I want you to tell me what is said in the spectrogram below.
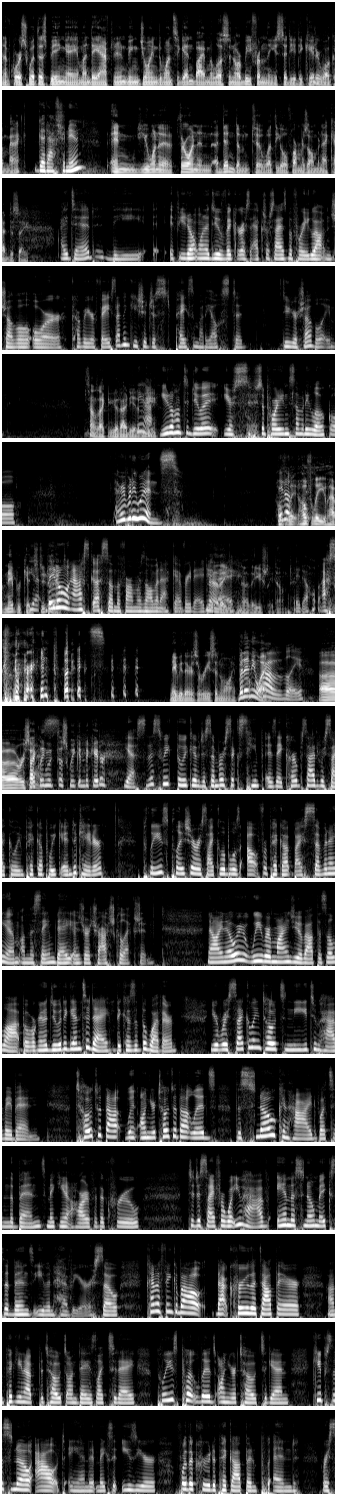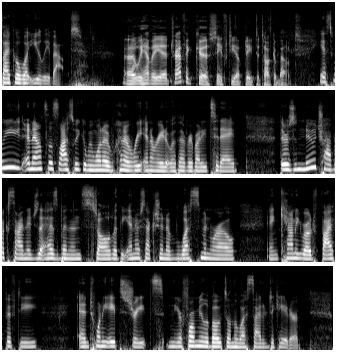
And of course, with this being a Monday afternoon, being joined once again by Melissa Norby from the City of Decatur. Mm. Welcome back. Good afternoon. And you want to throw in an addendum to what the Old Farmer's Almanac had to say? I did. The if you don't want to do vigorous exercise before you go out and shovel or cover your face, I think you should just pay somebody else to do your shoveling. Sounds like a good idea to yeah, me. you don't have to do it. You're supporting somebody local. Everybody wins. Hopefully, hopefully you have neighbor kids Yeah, to do they that. don't ask us on the Farmer's Almanac every day, do no, they? they no, they usually don't. They don't ask for our inputs. Maybe there's a reason why. But anyway, Probably. uh, recycling Yes. week this week in Decatur? Yes, this week, the week of December 16th, is a curbside recycling pickup week in Decatur. Please place your recyclables out for pickup by 7 a.m. on the same day as your trash collection. Now, I know we, we remind you about this a lot, but we're going to do it again today because of the weather. Your recycling totes need to have a bin. Totes without when on your totes without lids, the snow can hide what's in the bins, making it hard for the crew to decipher what you have, and the snow makes the bins even heavier. So, kind of think about that crew that's out there um, picking up the totes on days like today. Please put lids on your totes again. Keeps the snow out, and it makes it easier for the crew to pick up and and recycle what you leave out. Uh, we have a, uh traffic uh, safety update to talk about. Yes, we announced this last week and we want to kind of reiterate it with everybody today. There's new traffic signage that has been installed at the intersection of West Monroe and County Road 550 and 28th Streets near Formula Boats on the west side of Decatur.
